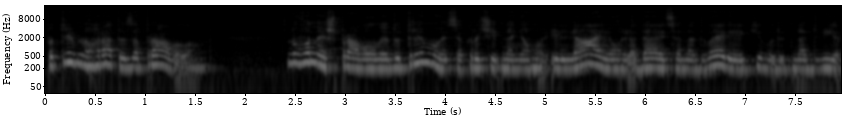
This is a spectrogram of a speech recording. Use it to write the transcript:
Потрібно грати за правилами. Ну вони ж правил не дотримуються, кричить на нього Ілля і оглядається на двері, які ведуть на двір,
